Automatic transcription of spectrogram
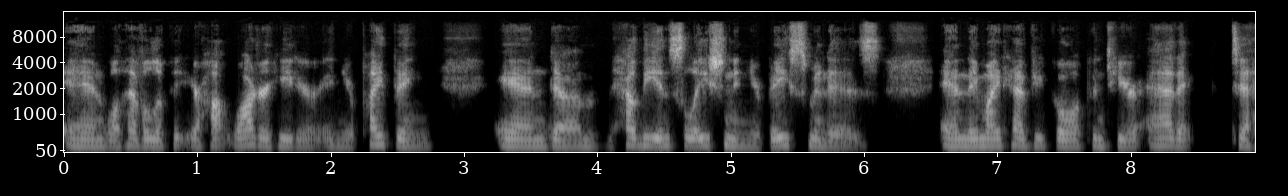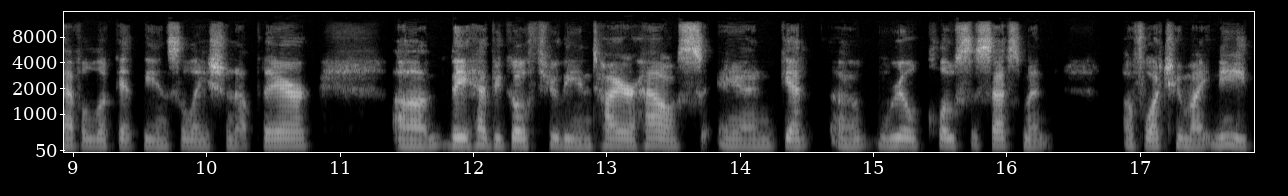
and we'll have a look at your hot water heater and your piping and um, how the insulation in your basement is. And they might have you go up into your attic to have a look at the insulation up there. Um, they have you go through the entire house and get a real close assessment of what you might need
